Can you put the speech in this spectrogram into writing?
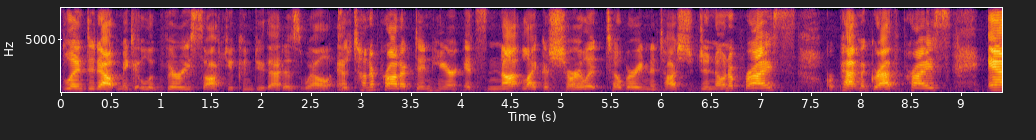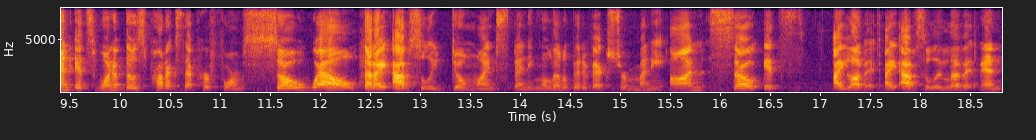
blend it out make it look very soft you can do that as well. And a ton of product in here. It's not like a Charlotte Tilbury Natasha Denona price or Pat McGrath price. And it's one of those products that performs so well that I absolutely don't mind spending a little bit of extra money on. So it's I love it. I absolutely love it. And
